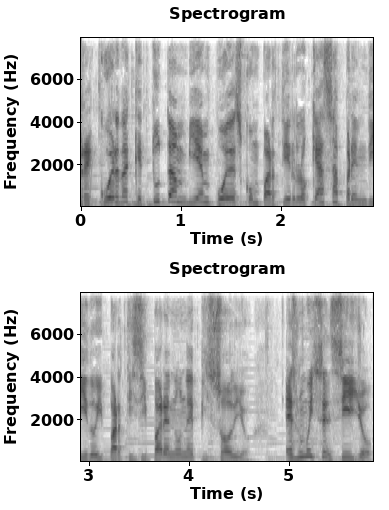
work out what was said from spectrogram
Recuerda que tú también puedes compartir lo que has aprendido y participar en un episodio. Es muy sencillo,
